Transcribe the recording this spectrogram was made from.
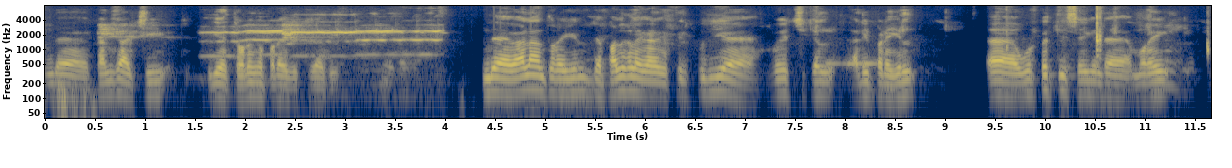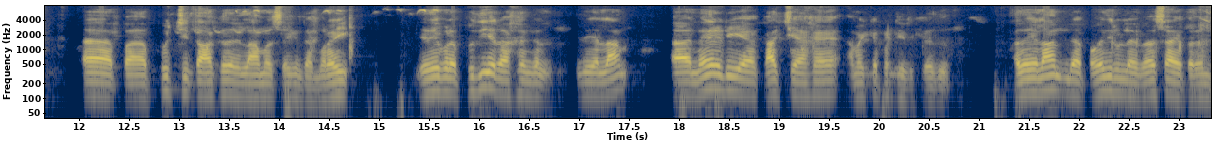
இந்த கண்காட்சி இங்கே தொடங்கப்பட இருக்கிறது. இந்த வேளாண் துறையில் இந்த பல்கலைக்கழகத்தில் புதிய முயற்சிகள் அடிப்படையில் உற்பத்தி செய்கின்ற முறை ப- பூச்சி தாக்குதல் இல்லாமல் செய்கின்ற முறை இதேபோல புதிய ரகங்கள் இதையெல்லாம் நேரடி காட்சியாக அமைக்கப்பட்டிருக்கிறது. அதையெல்லாம் இந்த பகுதியில் உள்ள விவசாய பெரும்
